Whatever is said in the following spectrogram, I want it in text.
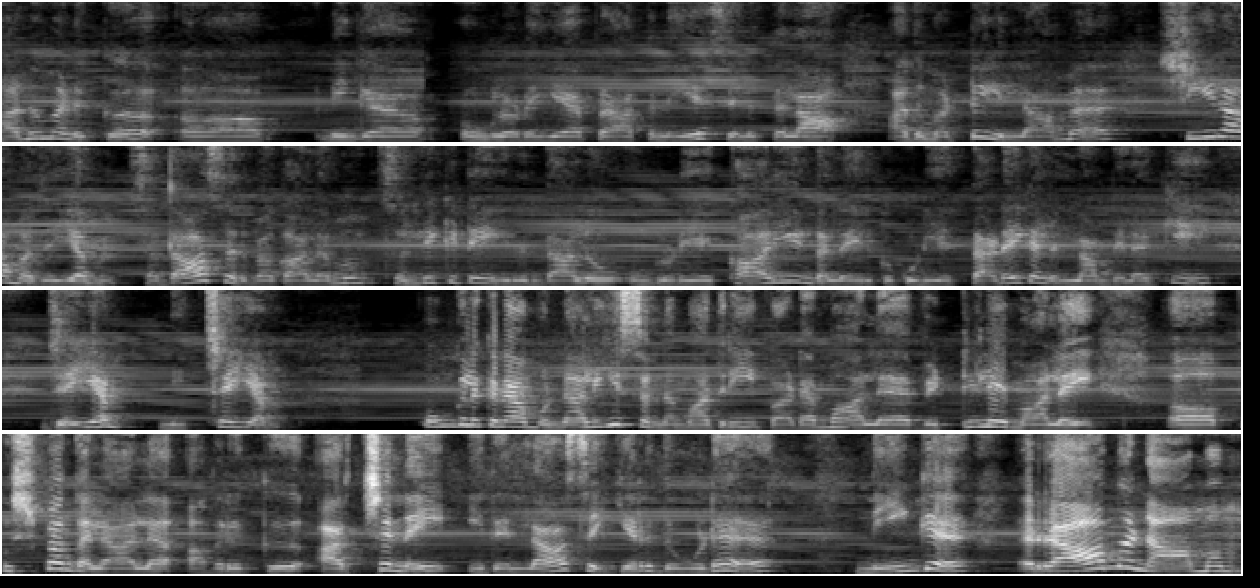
ஹனுமனுக்கு நீங்கள் உங்களுடைய பிரார்த்தனையை செலுத்தலாம். அது மட்டும் இல்லாமல் ஸ்ரீராம ஜெயம் சதா சர்வகாலமும் சொல்லிக்கிட்டே இருந்தாலும் உங்களுடைய காரியங்களில் இருக்கக்கூடிய தடைகள் எல்லாம் விலகி ஜெயம் நிச்சயம். உங்களுக்கு நான் முன்னாலேயே சொன்ன மாதிரி வடமாலை வெற்றிலை மாலை புஷ்பங்களால் அவருக்கு அர்ச்சனை இதெல்லாம் செய்யறதோட நீங்கள் ராமநாமம்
